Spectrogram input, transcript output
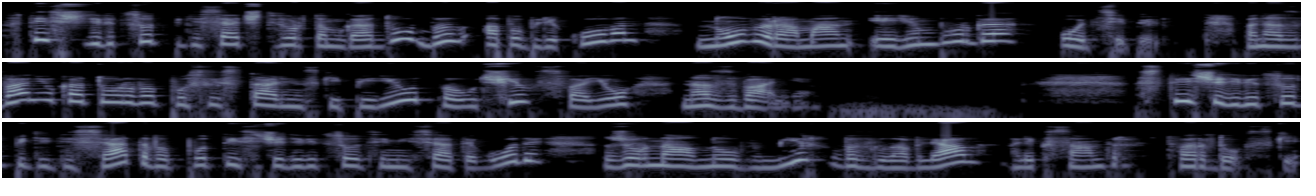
В 1954 году был опубликован новый роман Эренбурга «Оттепель», по названию которого после сталинский период получил свое название – с 1950 по 1970 годы журнал «Новый мир» возглавлял Александр Твардовский.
